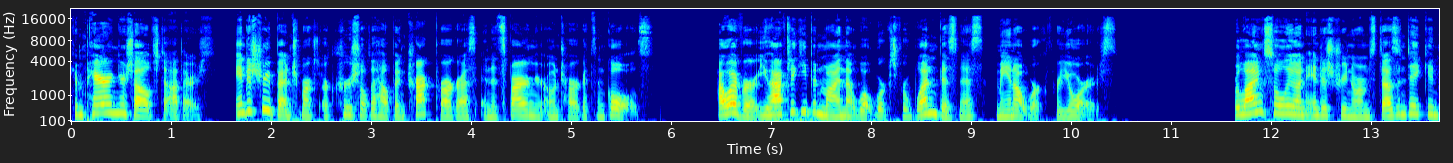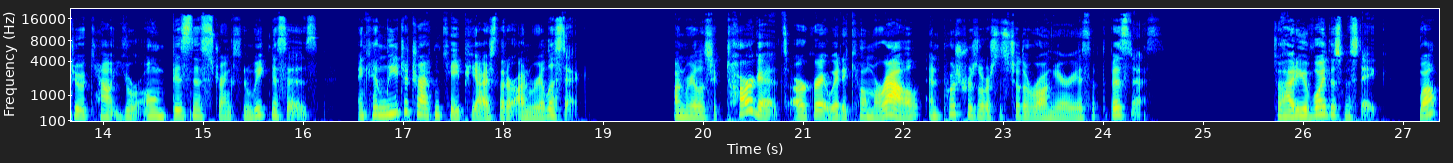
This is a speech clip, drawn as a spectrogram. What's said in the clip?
comparing yourselves to others. Industry benchmarks are crucial to helping track progress and inspiring your own targets and goals. However, you have to keep in mind that what works for one business may not work for yours. Relying solely on industry norms doesn't take into account your own business strengths and weaknesses and can lead to tracking KPIs that are unrealistic. Unrealistic targets are a great way to kill morale and push resources to the wrong areas of the business. So, how do you avoid this mistake? Well,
